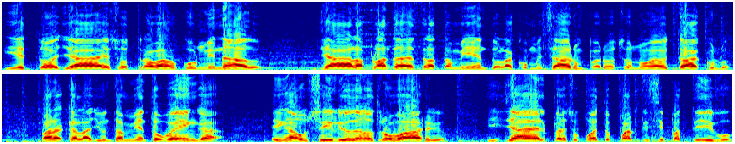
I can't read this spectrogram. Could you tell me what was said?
y esto ya esos trabajos culminados, ya la planta de tratamiento la comenzaron, pero eso no es obstáculo para que el ayuntamiento venga en auxilio de nuestro barrio y ya el presupuesto participativo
